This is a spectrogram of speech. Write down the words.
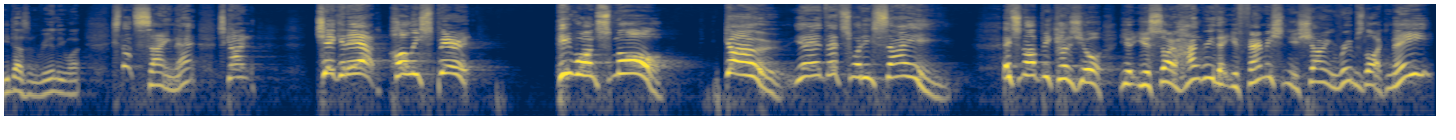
He doesn't really want. He's not saying that. He's going, check it out. Holy Spirit. He wants more. Go. Yeah, that's what he's saying. It's not because you're, you're so hungry that you're famished and you're showing ribs like me.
